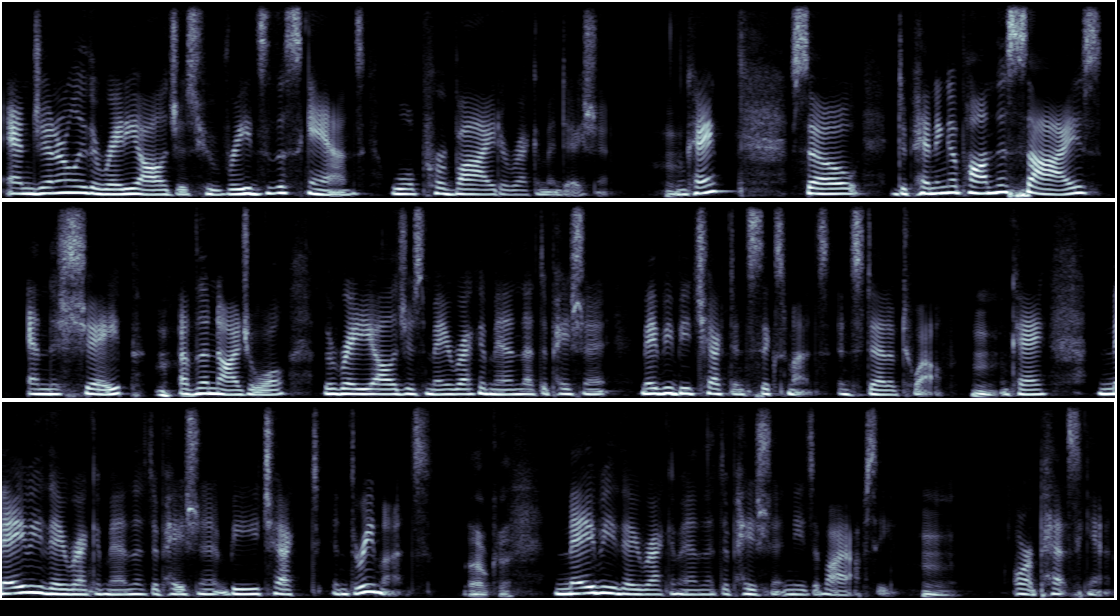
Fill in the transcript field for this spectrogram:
And generally, the radiologist who reads the scans will provide a recommendation. Hmm. Okay. So, depending upon the size and the shape mm-hmm. of the nodule, the radiologist may recommend that the patient maybe be checked in six months instead of 12. Hmm. Okay. Maybe they recommend that the patient be checked in three months. Okay. Maybe they recommend that the patient needs a biopsy hmm. or a PET scan.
